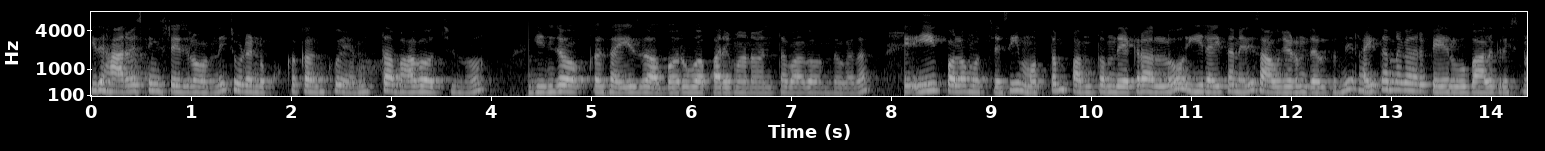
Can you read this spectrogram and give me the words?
ఇది హార్వెస్టింగ్ స్టేజ్లో ఉంది. చూడండి ఒక్కొక్క కంకు ఎంత బాగా వచ్చిందో. గింజ ఒక్క సైజు ఆ బరువు ఆ పరిమాణం ఎంత బాగా ఉందో కదా. ఈ పొలం వచ్చేసి మొత్తం పంతొమ్మిది ఎకరాల్లో ఈ రైతు అనేది సాగు చేయడం జరుగుతుంది. రైతన్న గారి పేరు బాలకృష్ణ.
